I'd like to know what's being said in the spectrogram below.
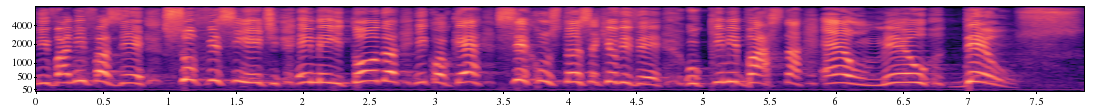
e vai me fazer suficiente em meio a toda e qualquer circunstância que eu viver. O que me basta é o meu Deus.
